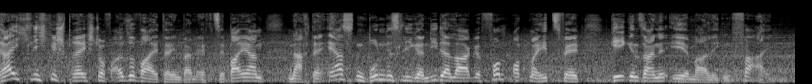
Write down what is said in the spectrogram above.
Reichlich Gesprächsstoff also weiterhin beim FC Bayern nach der ersten Bundesliga-Niederlage von Ottmar Hitzfeld gegen seinen ehemaligen Verein.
